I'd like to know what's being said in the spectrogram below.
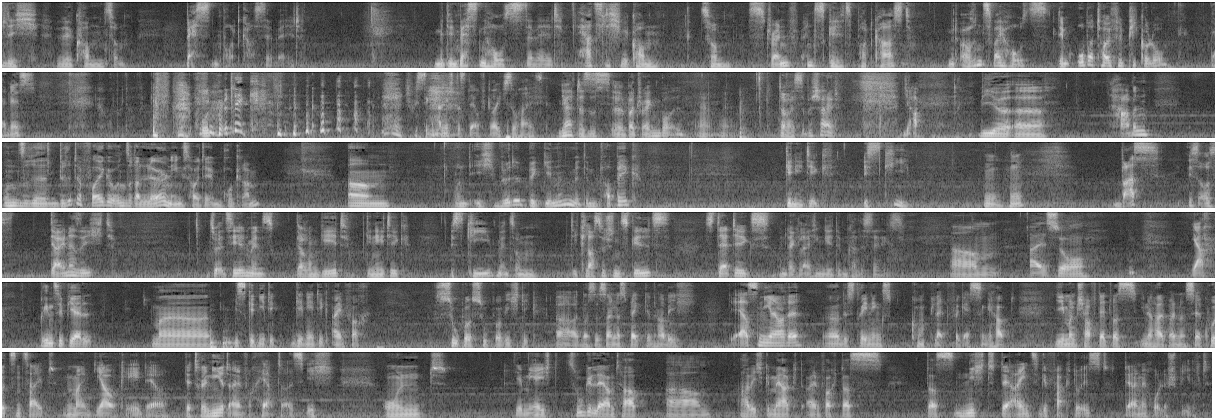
Herzlich willkommen zum besten Podcast der Welt. Mit den besten Hosts der Welt. Herzlich willkommen zum Strength and Skills Podcast mit euren zwei Hosts, dem Oberteufel Piccolo. Dennis. Und mit Lick. Ich wusste gar nicht, dass der auf Deutsch so heißt. Ja, das ist äh, bei Dragon Ball. Ja, ja. Da weißt du Bescheid. Ja, wir äh, haben unsere dritte Folge unserer Learnings heute im Programm. Ähm, und ich würde beginnen mit dem Topic Genetik ist Key. Mhm. Was ist aus deiner Sicht zu erzählen, wenn es darum geht, Genetik ist Key, wenn es um die klassischen Skills, Statics und dergleichen geht im Calisthenics? Ähm, also, ja, prinzipiell ist Genetik, Genetik einfach super, super wichtig. Äh, das ist ein Aspekt, den habe ich die ersten Jahre äh, des Trainings komplett vergessen gehabt. Jemand schafft etwas innerhalb einer sehr kurzen Zeit und meint, ja, okay, der, der trainiert einfach härter als ich. Und je mehr ich dazugelernt habe, ähm, habe ich gemerkt einfach, dass das nicht der einzige Faktor ist, der eine Rolle spielt.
